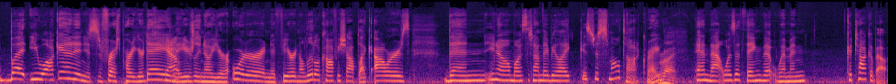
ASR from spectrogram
But you walk in and it's a fresh part of your day, and they usually know your order. And if you're in a little coffee shop like ours, then you know most of the time they'd be like, "It's just small talk, right?" Right. And that was a thing that women could talk about.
